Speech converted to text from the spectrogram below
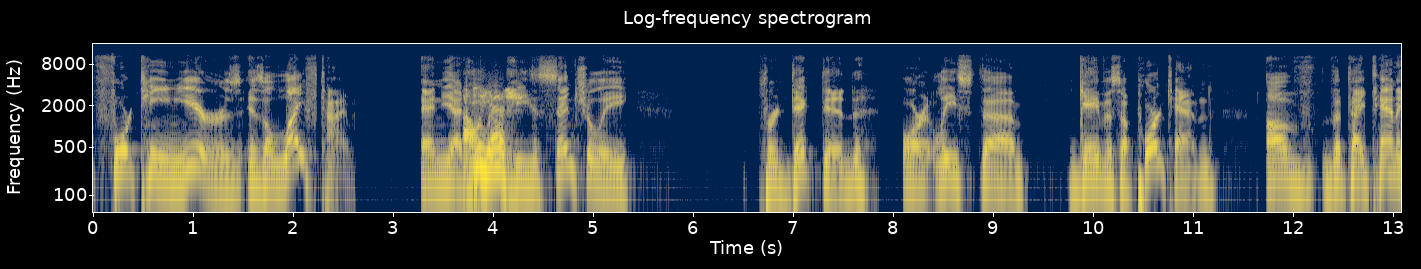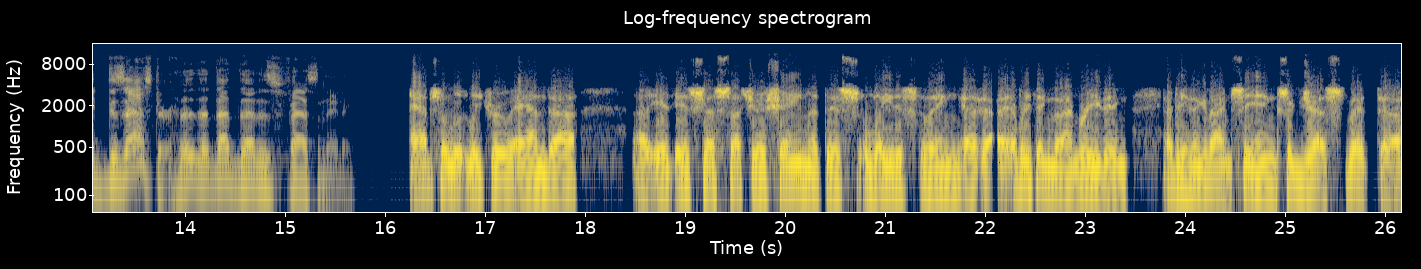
14 years is a lifetime, and yet oh, he, yes. he essentially predicted or at least uh, gave us a portend of the Titanic disaster. That that, that is fascinating. Absolutely true, and. Uh, uh, it, it's just such a shame that this latest thing, uh, everything that I'm reading, everything that I'm seeing suggests that uh,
